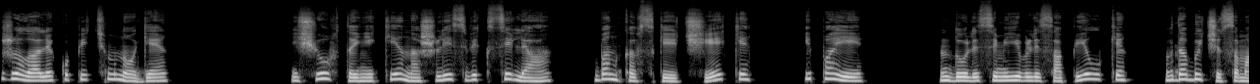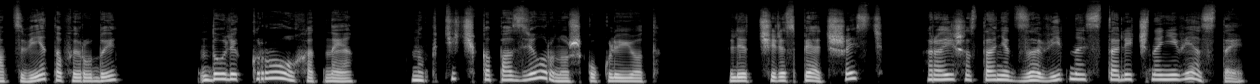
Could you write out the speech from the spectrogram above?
желали купить многие. Еще в тайнике нашлись векселя, банковские чеки и паи, доля семьи в лесопилке, в добыче самоцветов и руды. Доли крохотные, но птичка по зернышку клюет. Лет через пять-шесть Раиша станет завидной столичной невестой.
